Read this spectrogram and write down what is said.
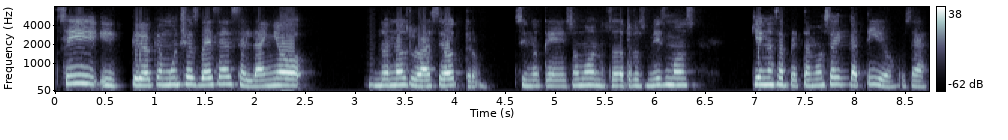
Sí, y creo que muchas veces el daño no nos lo hace otro, sino que somos nosotros mismos quienes apretamos el gatillo. O sea,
